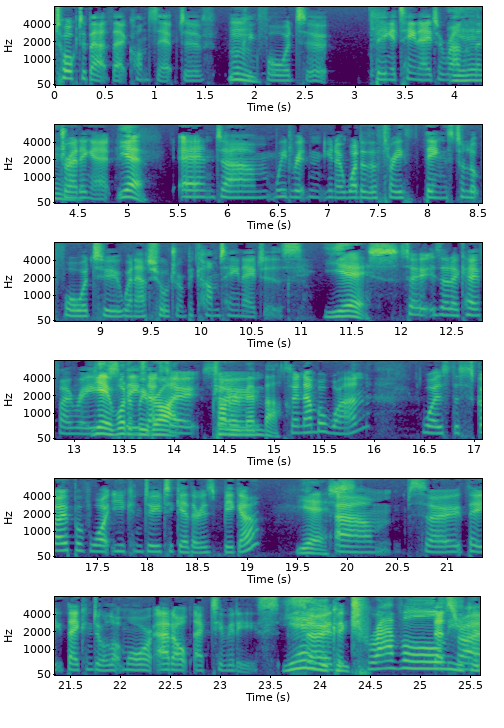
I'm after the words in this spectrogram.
talked about that concept of looking forward to being a teenager rather. Yeah. than dreading it. Yeah. And um, we'd written, you know, what are the three things to look forward to when our children become teenagers? Yes. So is that okay if I read? Yeah, what did we out? write? So, Trying to remember. So number one was the scope of what you can do together is bigger. Yes. Um, so they, they can do a lot more adult activities. yeah, So you can the- travel. That's you can right.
